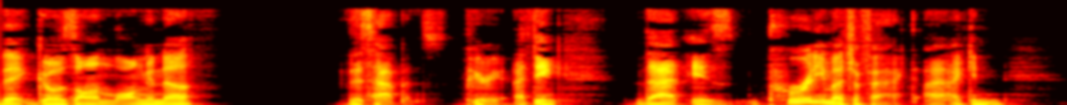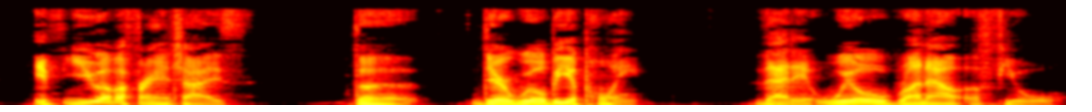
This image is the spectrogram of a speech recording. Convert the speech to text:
that goes on long enough, this happens. Period. I think that is pretty much a fact. I, I can, if you have a franchise, the there will be a point that it will run out of fuel,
